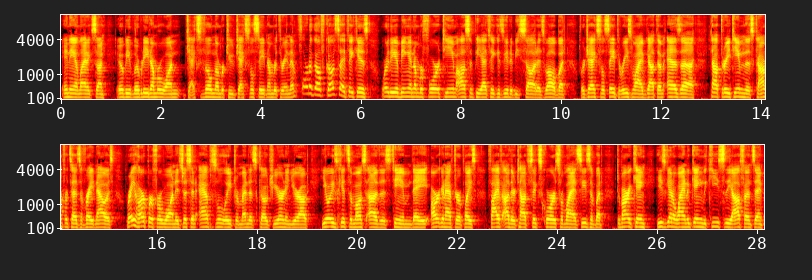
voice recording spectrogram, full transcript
in the Atlantic Sun, it would be Liberty number one, Jacksonville number two, Jacksonville State number three, and then Florida Gulf Coast I think is worthy of being a number four team. Austin Peay I think is going to be solid as well. But for Jacksonville State, the reason why I've got them as a top three team in this conference as of right now is Ray Harper, for one, is just an absolutely tremendous coach year in and year out. He always gets the most out of this team. They are going to have to replace five other top six scorers from last season, but Demaree King, he's going to wind up getting the keys to the offense, and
